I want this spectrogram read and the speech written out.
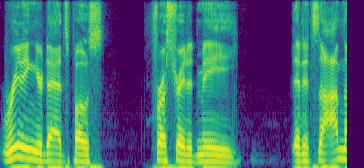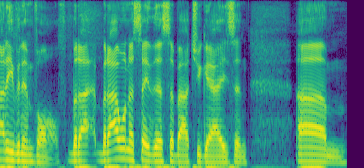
reading your dad's post frustrated me and it's not I'm not even involved but I but I want to say this about you guys and um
